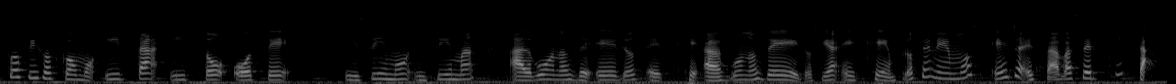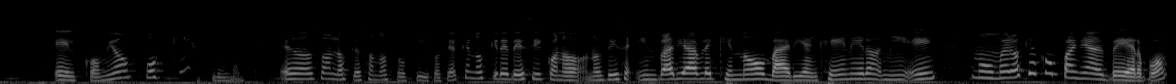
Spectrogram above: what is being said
sufijos como ita, ito, ote, isimo, isima, algunos de ellos, algunos de ellos, ya ejemplos tenemos, ella estaba cerquita él comió poquísimo. Esos son los que son los sufijos. ¿Ya que nos quiere decir cuando nos dice invariable que no varía en género ni en número que acompaña al verbo,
